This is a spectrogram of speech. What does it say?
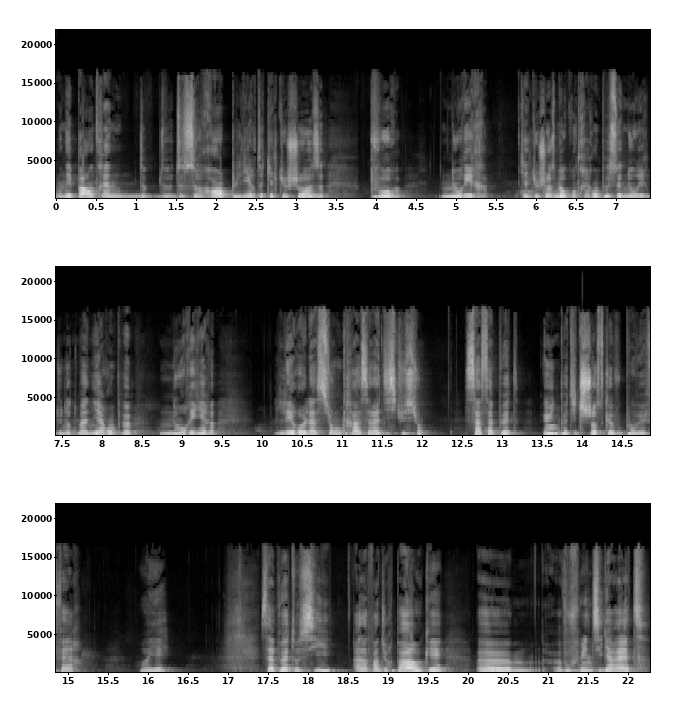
On n'est pas en train de, de, se remplir de quelque chose pour nourrir quelque chose, mais au contraire, on peut se nourrir d'une autre manière, on peut nourrir les relations grâce à la discussion. Ça, ça peut être une petite chose que vous pouvez faire. Vous voyez? Ça peut être aussi, à la fin du repas, ok, euh, vous fumez une cigarette,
